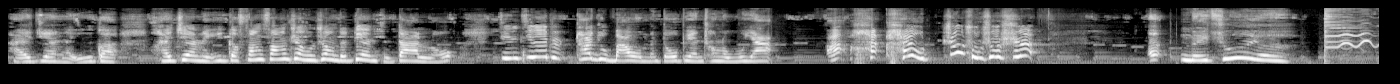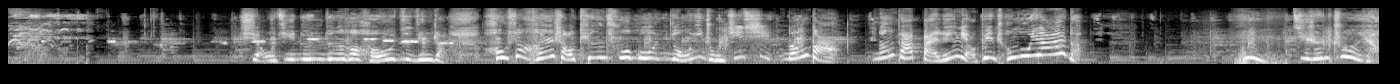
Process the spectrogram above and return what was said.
还建了一个，还建了一个方方正正的电子大楼。紧接着，他就把我们都变成了乌鸦。啊，还还有这种设施？啊，没错呀。”小鸡墩墩和猴子警长好像很少听说过有一种机器能把。能把百灵鸟变成乌鸦的。嗯，既然这样，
